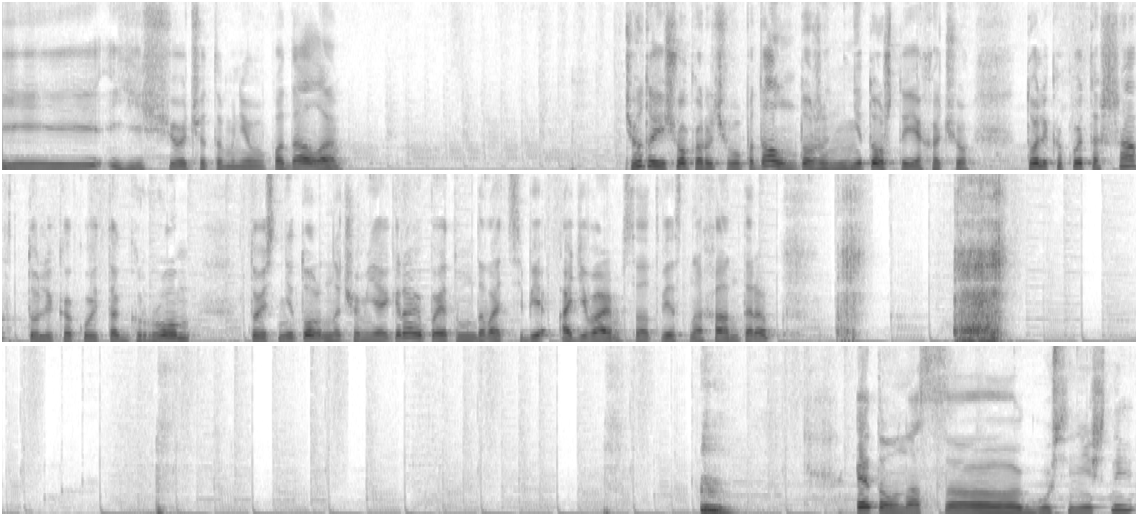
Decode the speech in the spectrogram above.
и еще что-то мне выпадало. Что-то еще, короче, выпадало, но тоже не то, что я хочу. То ли какой-то шафт, то ли какой-то гром. То есть не то, на чем я играю, поэтому давайте себе одеваем, соответственно, Хантера. Это у нас э, гусеничный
